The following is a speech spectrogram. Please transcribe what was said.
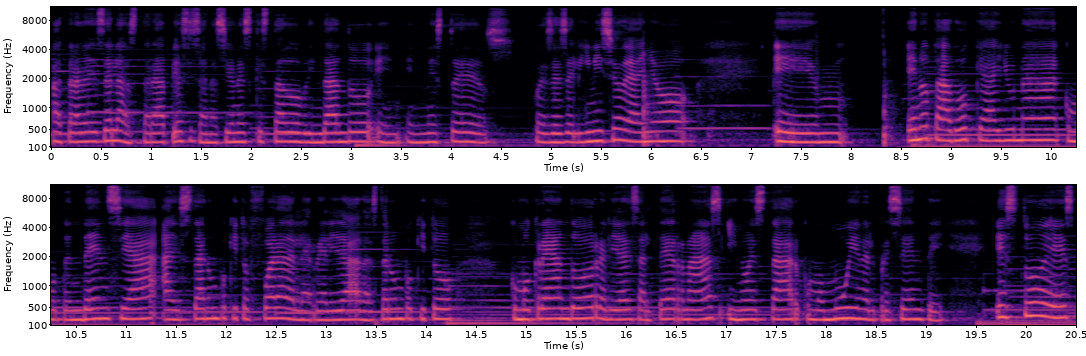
a través de las terapias y sanaciones que he estado brindando en, en pues desde el inicio de año, em, he notado que hay una como tendencia a estar un poquito fuera de la realidad, a estar un poquito como creando realidades alternas y no estar como muy en el presente. Esto es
